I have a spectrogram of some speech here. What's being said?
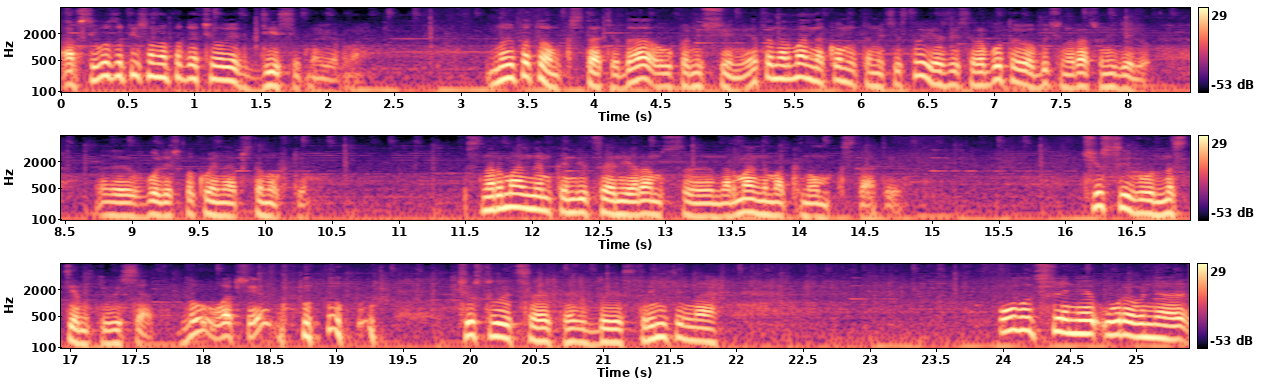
А всего записано пока человек 10, наверное. Ну и потом, кстати, да, у помещения. Это нормальная комната медсестры, я здесь работаю обычно раз в неделю в более спокойной обстановке. С нормальным кондиционером, с э, нормальным окном, кстати. Часы его на стенке висят. Ну, вообще, чувствуется как бы стремительно улучшение уровня,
